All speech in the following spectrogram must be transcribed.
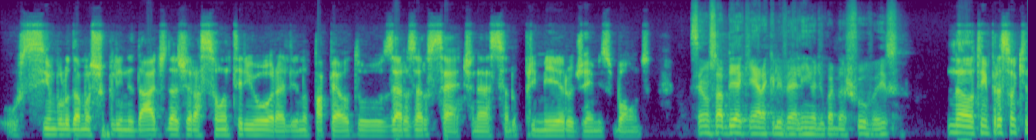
o símbolo da masculinidade da geração anterior ali no papel do 007, né, sendo o primeiro James Bond. Você não sabia quem era aquele velhinho de guarda-chuva, é isso? Não, eu tenho a impressão que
